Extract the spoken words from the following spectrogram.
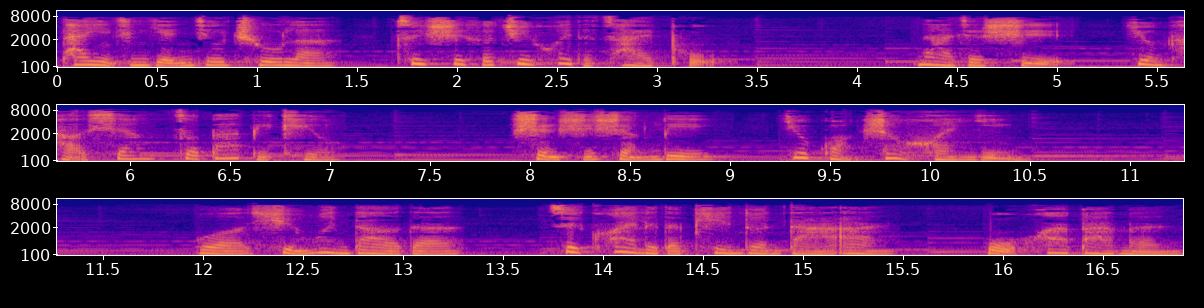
他已经研究出了最适合聚会的菜谱，那就是用烤箱做 barbecue，省时省力。又广受欢迎。我询问到的最快乐的片段答案五花八门，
